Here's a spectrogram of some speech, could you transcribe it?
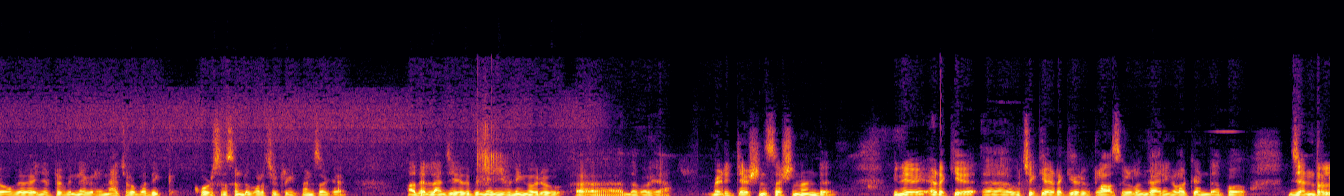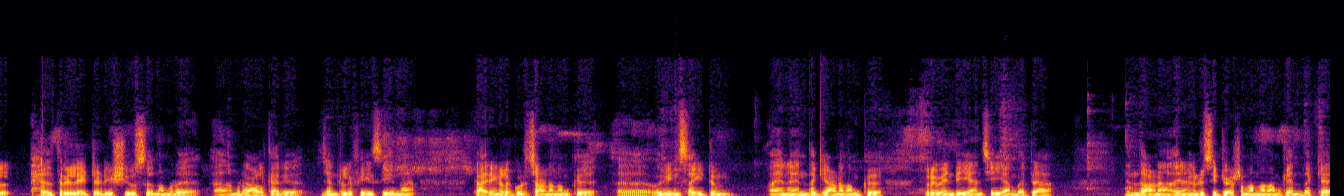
യോഗ കഴിഞ്ഞിട്ട് പിന്നെ ഇവർ നാച്ചുറോപ്പതിക് കോഴ്സസ് ഉണ്ട് കുറച്ച് ട്രീറ്റ്മെന്റ്സ് ഒക്കെ. അതെല്ലാം ചെയ്ത് പിന്നെ ഈവനിങ് ഒരു എന്താ പറയുക മെഡിറ്റേഷൻ സെഷൻ ഉണ്ട്. പിന്നെ ഇടയ്ക്ക് ഉച്ചയ്ക്ക് ഇടയ്ക്ക് ഒരു ക്ലാസ്സുകളും കാര്യങ്ങളൊക്കെ ഉണ്ട്. അപ്പോൾ ജനറൽ ഹെൽത്ത് റിലേറ്റഡ് ഇഷ്യൂസ് നമ്മുടെ നമ്മുടെ ആൾക്കാർ ജനറലി ഫേസ് ചെയ്യുന്ന കാര്യങ്ങളെക്കുറിച്ചാണ് നമുക്ക് ഒരു ഇൻസൈറ്റും അതിനെ എന്തൊക്കെയാണ് നമുക്ക് പ്രിവെന്റ് ചെയ്യാൻ ചെയ്യാൻ പറ്റുക എന്താണ് അതിനങ്ങനെ ഒരു സിറ്റുവേഷൻ വന്നാൽ നമുക്ക് എന്തൊക്കെ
